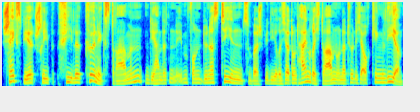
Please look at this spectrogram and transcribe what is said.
Shakespeare schrieb viele Königsdramen, die handelten eben von Dynastien, zum Beispiel die Richard und Heinrich Dramen und natürlich auch King Lear.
